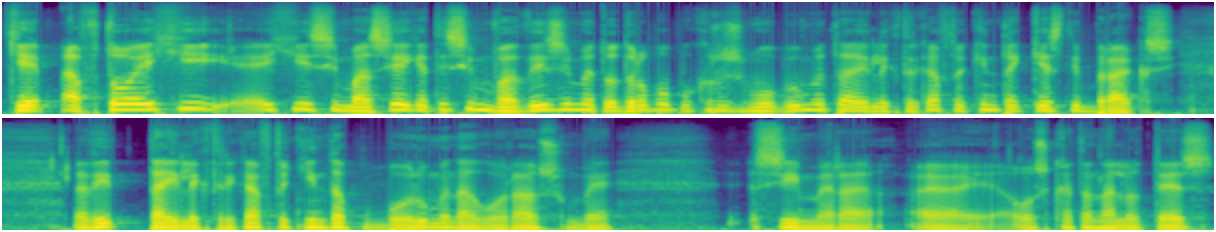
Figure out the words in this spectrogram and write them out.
και αυτό έχει, έχει σημασία γιατί συμβαδίζει με τον τρόπο που χρησιμοποιούμε τα ηλεκτρικά αυτοκίνητα και στην πράξη. Δηλαδή τα ηλεκτρικά αυτοκίνητα που μπορούμε να αγοράσουμε σήμερα ε, ως καταναλωτές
